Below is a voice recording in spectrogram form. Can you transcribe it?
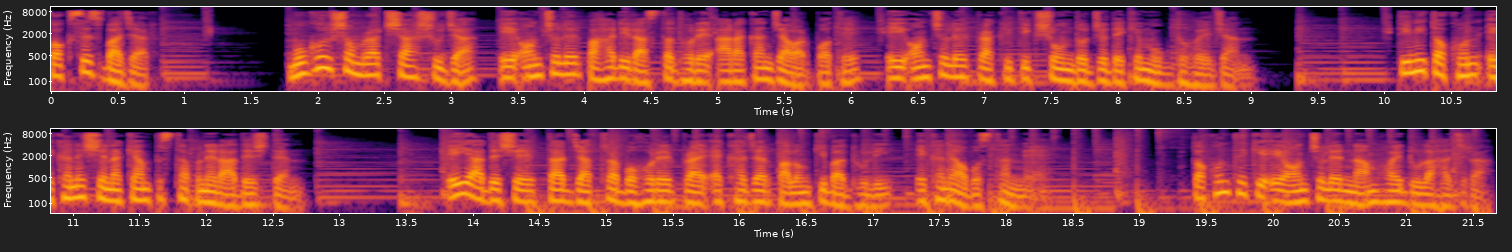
কক্সেস বাজার। মুঘল সম্রাট শাহ সুজা এ অঞ্চলের পাহাড়ি রাস্তা ধরে আরাকান যাওয়ার পথে এই অঞ্চলের প্রাকৃতিক সৌন্দর্য দেখে মুগ্ধ হয়ে যান। তিনি তখন এখানে সেনা ক্যাম্প স্থাপনের আদেশ দেন। এই আদেশে তার যাত্রা বহরের প্রায় এক হাজার পালঙ্কি বা ধুলি এখানে অবস্থান নেয়। তখন থেকে এ অঞ্চলের নাম হয় দুলাহাজরা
